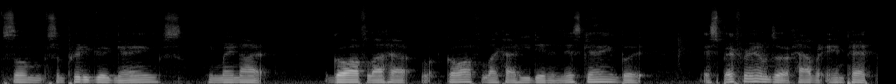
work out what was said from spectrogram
some some pretty good games. He may not go off like how go off like how he did in this game, but expect for him to have an impact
